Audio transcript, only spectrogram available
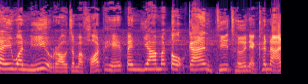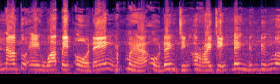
ในวันนี้เราจะมาคอสเพย์เป็นยามาโตะกันที่เธอเนี่ยขนานนามตัวเองว่าเป็นโอเด้งแหมโอเด้งจริงอะไรจริงเด้งดึงดึงเล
